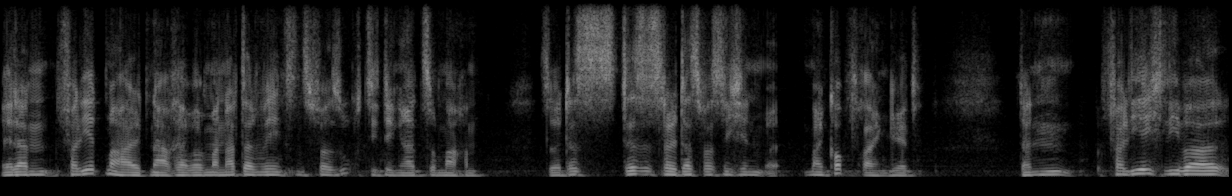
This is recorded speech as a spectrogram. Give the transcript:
Ja, dann verliert man halt nachher, aber man hat dann wenigstens versucht, die Dinger zu machen. So, das, das ist halt das, was nicht in meinen Kopf reingeht. Dann verliere ich lieber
